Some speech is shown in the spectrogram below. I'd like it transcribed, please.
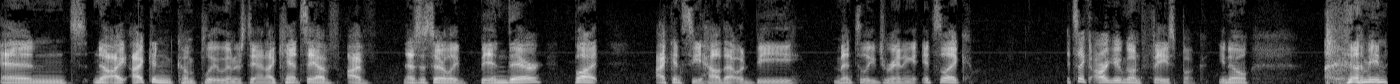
And no, I, I can completely understand. I can't say I've I've necessarily been there, but I can see how that would be mentally draining. It's like it's like arguing on Facebook. You know, I mean,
